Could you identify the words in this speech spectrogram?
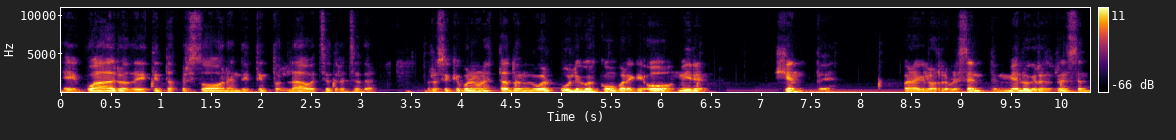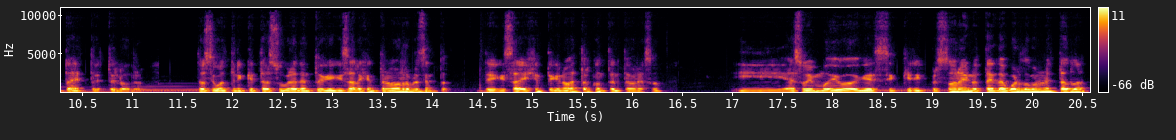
eh, cuadros de distintas personas en distintos lados, etcétera, etcétera. Pero si es que ponen una estatua en un lugar público es como para que, oh, miren, gente, para que los representen, miren lo que representa esto, esto y lo otro. Entonces igual tenéis que estar súper atento de que quizás la gente no lo representa, de que quizás hay gente que no va a estar contenta con eso, y a eso mismo digo de que si queréis personas y no estáis de acuerdo con una estatua,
